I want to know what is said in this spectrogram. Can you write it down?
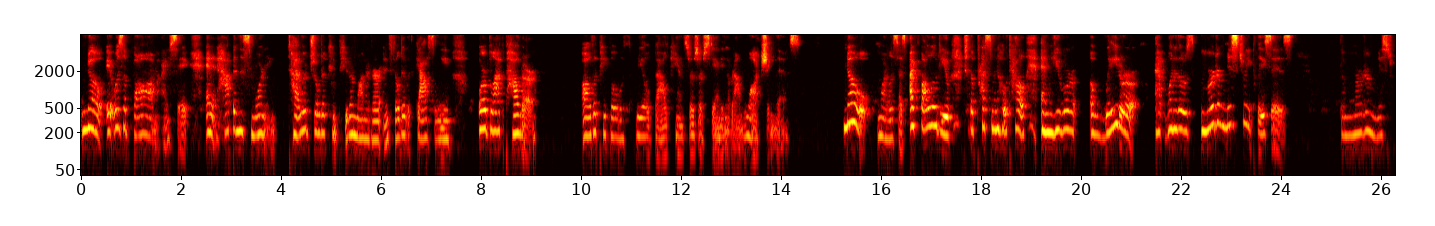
No, it was a bomb, I say, and it happened this morning. Tyler drilled a computer monitor and filled it with gasoline or black powder. All the people with real bowel cancers are standing around watching this. No, Marla says, I followed you to the Pressman Hotel and you were a waiter at one of those murder mystery places. The murder mystery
